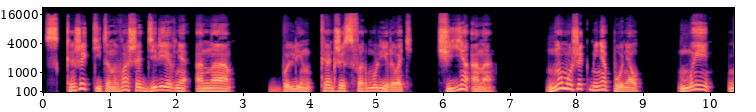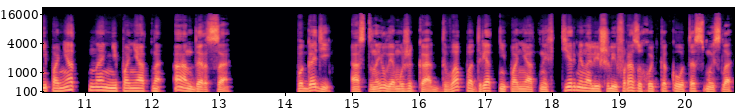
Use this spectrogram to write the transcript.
«Скажи, Китон, ваша деревня, она...» «Блин, как же сформулировать? Чья она?» Но мужик меня понял. «Мы... непонятно, непонятно Андерса». «Погоди, Остановил я мужика. Два подряд непонятных термина лишили фразу хоть какого-то смысла.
